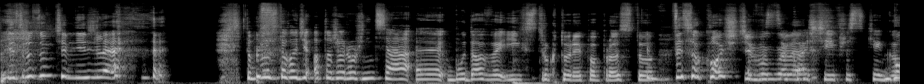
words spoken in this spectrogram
Nie zrozumcie mnie źle. To po prostu chodzi o to, że różnica y, budowy ich struktury po prostu. Wysokości w ogóle. Wysokości i wszystkiego.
